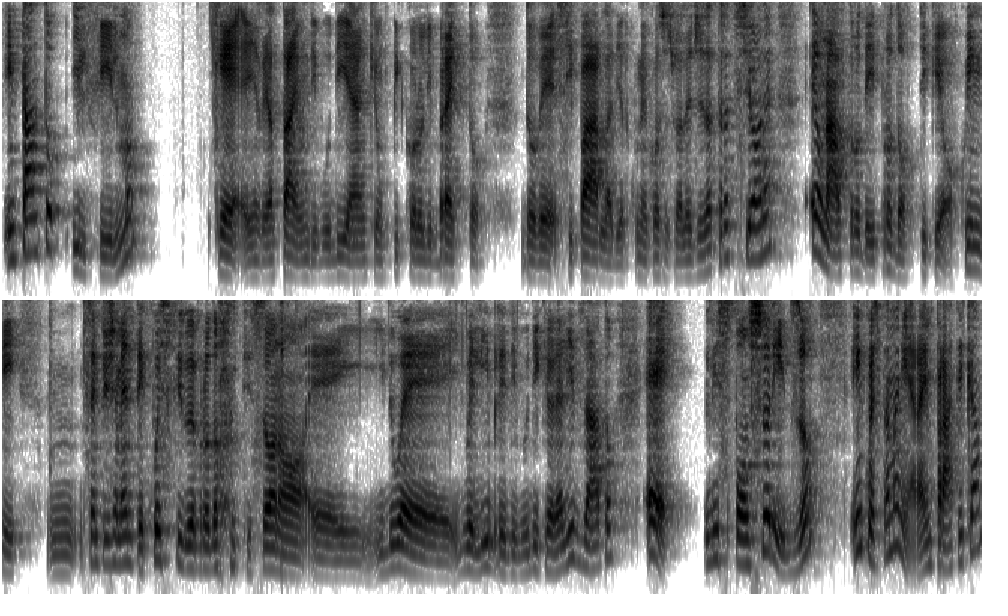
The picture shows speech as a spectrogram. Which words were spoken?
Intanto il film, che in realtà è un DVD e anche un piccolo libretto dove si parla di alcune cose sulla legge d'attrazione, è un altro dei prodotti che ho. Quindi mh, semplicemente questi due prodotti sono eh, i, due, i due libri DVD che ho realizzato e li sponsorizzo in questa maniera, in pratica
